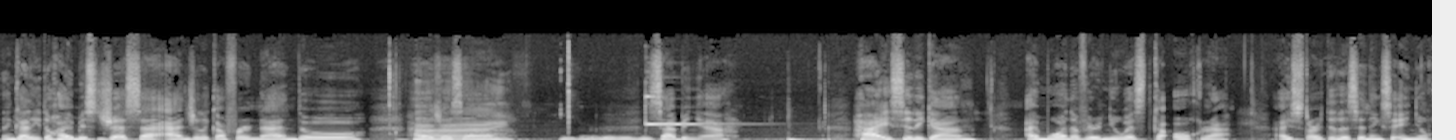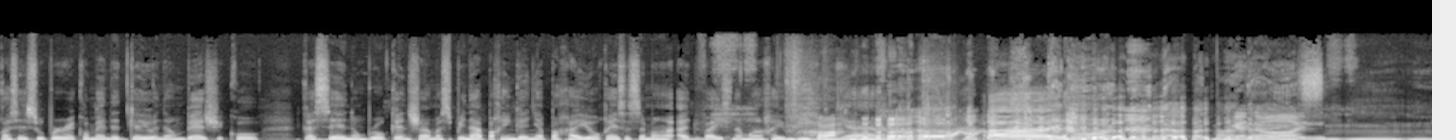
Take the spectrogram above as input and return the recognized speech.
Nanggaling ito kay Miss Jessa Angelica Fernando. Hi, Jessa. Sabi niya, Hi, Siligang. I'm one of your newest ka-okra. I started listening sa inyo kasi super recommended kayo ng beshi ko. Kasi nung broken siya, mas pinapakinggan niya pa kayo kaysa sa mga advice ng mga kaibigan niya. Ay, Ganon. Ganon dapat mga Ganon. guys. Mm-mm, mm.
